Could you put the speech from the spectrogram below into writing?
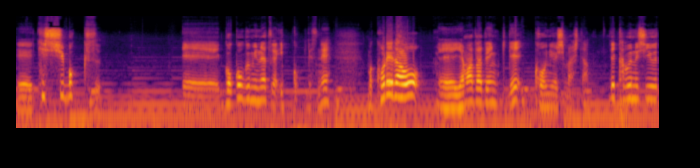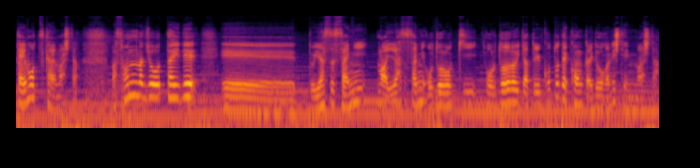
えーティッシュボックス、え5個組のやつが1個ですね。まあ、これらを、えー、ヤ田電機で購入しました。で、株主優待も使いました。まあ、そんな状態で、えーっと、安さに、まあ、安さに驚き、驚いたということで、今回動画にしてみました。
